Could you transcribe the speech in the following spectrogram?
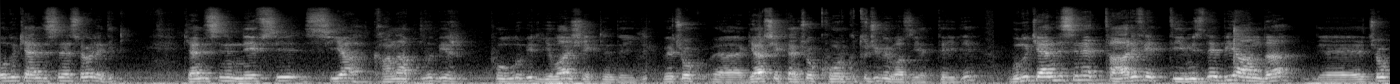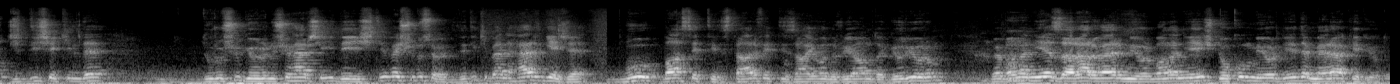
Onu kendisine söyledik. Kendisinin nefsi siyah kanatlı bir pullu bir yılan şeklindeydi ve çok e, gerçekten çok korkutucu bir vaziyetteydi. Bunu kendisine tarif ettiğimizde bir anda e, çok ciddi şekilde duruşu, görünüşü her şeyi değişti ve şunu söyledi. Dedi ki ben her gece bu bahsettiğiniz, tarif ettiğiniz hayvanı rüyamda görüyorum ve bana niye zarar vermiyor, bana niye hiç dokunmuyor diye de merak ediyordum.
